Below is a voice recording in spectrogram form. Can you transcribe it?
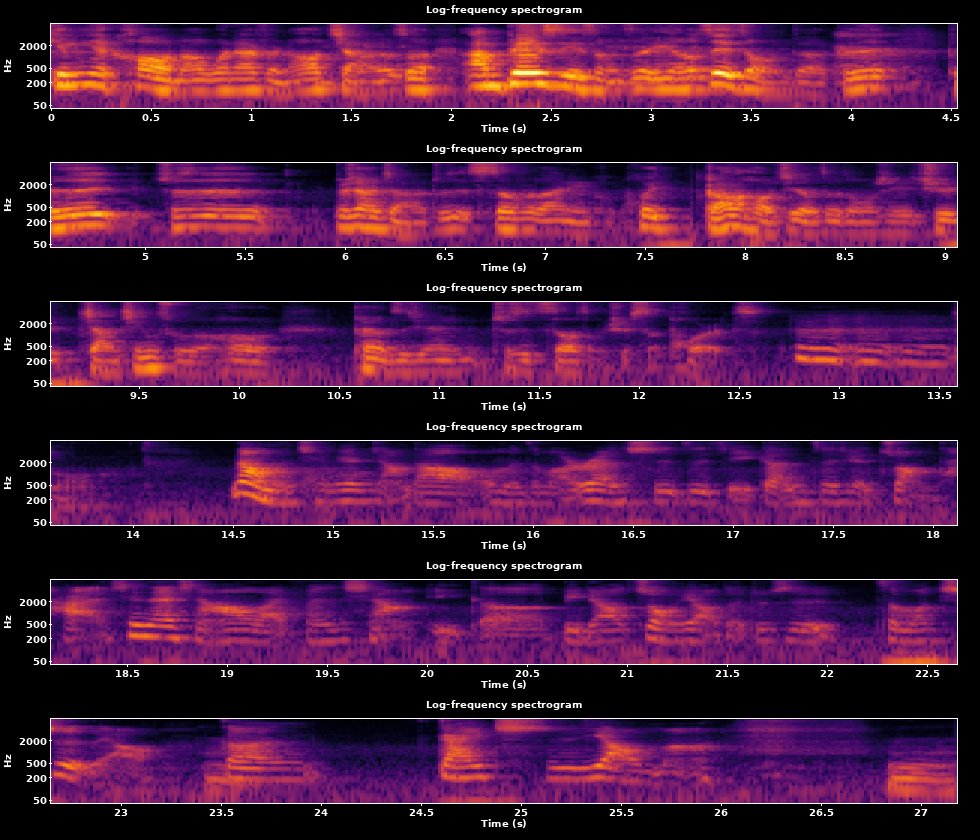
g i v e me a call，然后 whenever，然后讲了说 I'm busy 什么之类，也 有这种的。可是可是就是不想讲了，就是 silver lining 会刚好就有这个东西去讲清楚了后，朋友之间就是知道怎么去 support。嗯嗯嗯。哦那我们前面讲到我们怎么认识自己跟这些状态，现在想要来分享一个比较重要的，就是怎么治疗跟该吃药吗？嗯，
